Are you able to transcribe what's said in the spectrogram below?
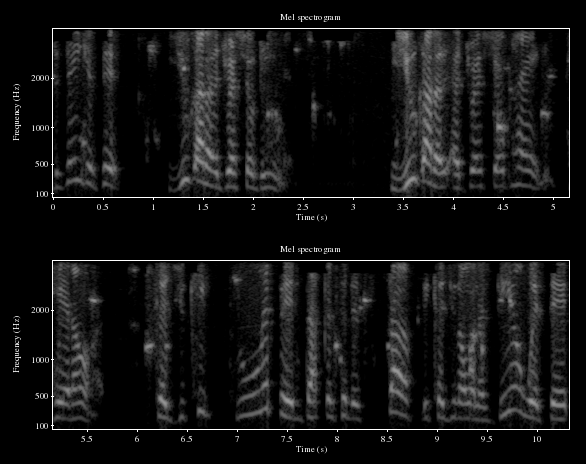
the thing is this: you got to address your demons. You got to address your pain head on, because you keep slipping back into this stuff because you don't want to deal with it,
